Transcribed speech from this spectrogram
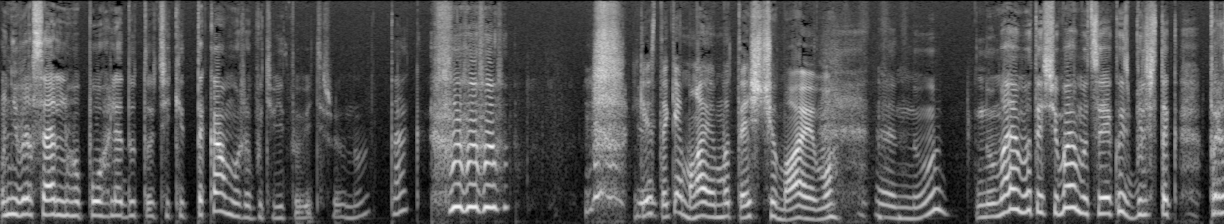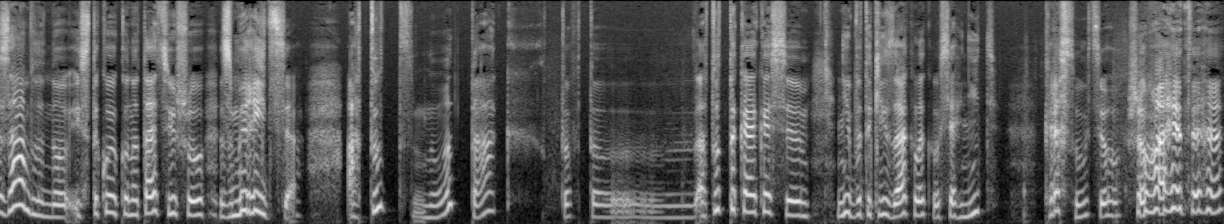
універсального погляду, то тільки така може бути відповідь, що ну так. Якесь таке маємо те, що маємо. Е, ну, Ну, маємо те, що маємо, це якось більш так приземлено і з такою конотацією, що змиріться. А тут, ну, так. Тобто, а тут така якась, е, ніби такий заклик, осягніть красу цього, що маєте.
